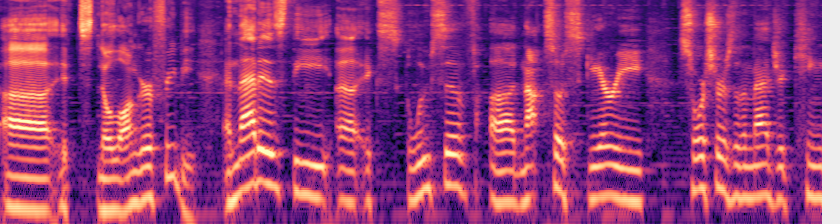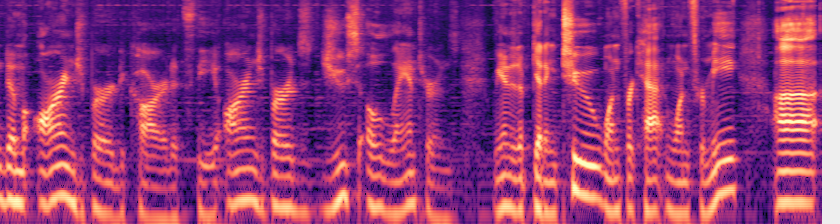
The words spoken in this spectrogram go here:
uh, it's no longer a freebie. And that is the uh, exclusive, uh, not so scary Sorcerers of the Magic Kingdom Orange Bird card. It's the Orange Bird's Juice O Lanterns. We ended up getting two, one for Kat and one for me. Uh,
